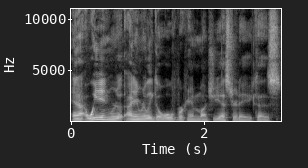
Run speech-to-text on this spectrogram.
and I, we didn't really, I didn't really go over him much yesterday because,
